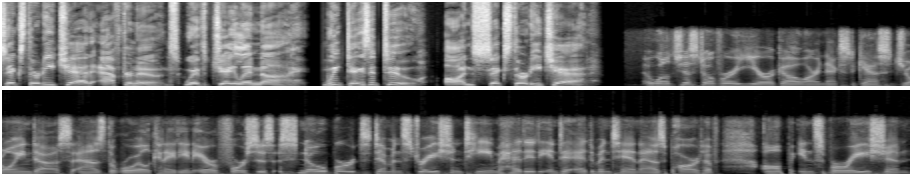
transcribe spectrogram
630 CHED Afternoons with Jaylen Nye. Weekdays at 2 on 630 CHED. Well, just over a year ago, our next guest joined us as the Royal Canadian Air Force's Snowbirds demonstration team headed into Edmonton as part of Op Inspiration.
